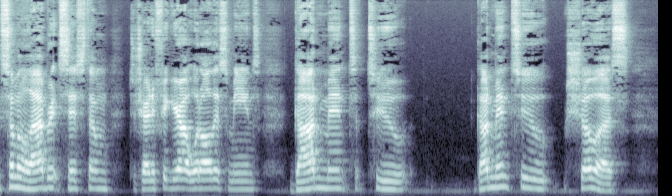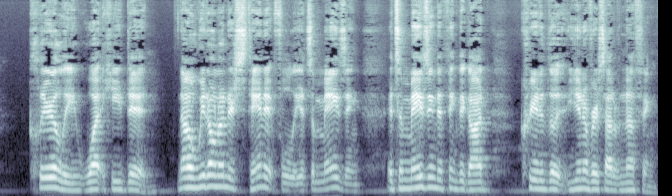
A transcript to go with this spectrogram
some elaborate system to try to figure out what all this means. God meant to God meant to show us clearly what he did. Now we don't understand it fully. It's amazing. It's amazing to think that God created the universe out of nothing.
